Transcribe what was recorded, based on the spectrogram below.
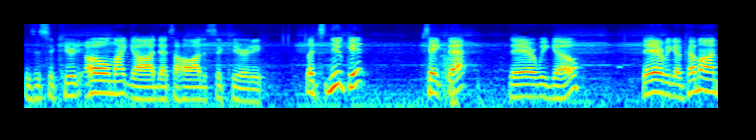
Is this security? Oh my god, that's a whole lot of security. Let's nuke it. Take that. There we go. There we go. Come on.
